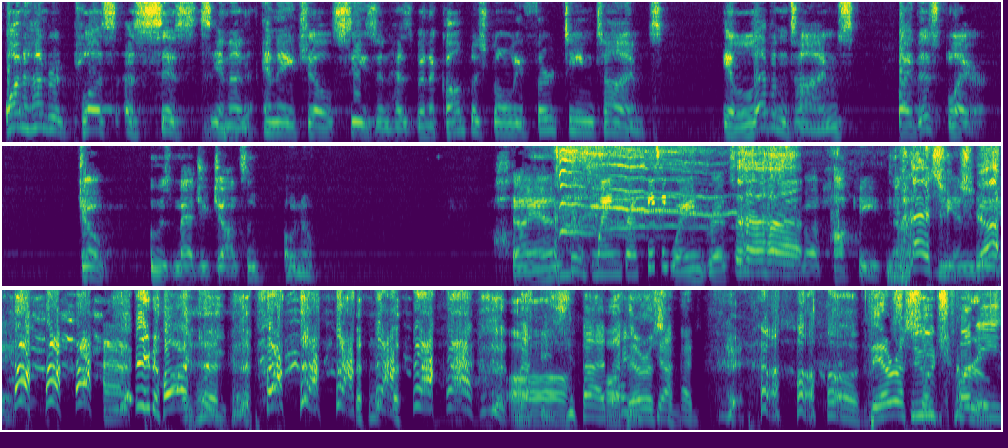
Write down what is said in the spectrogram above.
100 plus assists in an NHL season has been accomplished only 13 times, 11 times by this player. Joe. Who's Magic Johnson? Oh, no. Diane? Who's Wayne Gretzky? Wayne Gretzky talking about hockey, not Magic the Johnson. NBA. in hockey. Oh, Nice shot, oh, there nice are some- shot. there are some Stooge crew. funny,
